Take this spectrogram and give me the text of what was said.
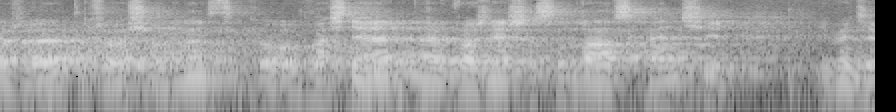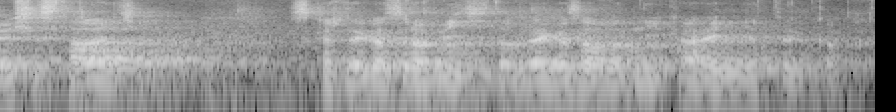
może dużo osiągnąć, tylko właśnie najważniejsze są dla nas chęci i będziemy się starać z każdego zrobić dobrego zawodnika i nie tylko.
